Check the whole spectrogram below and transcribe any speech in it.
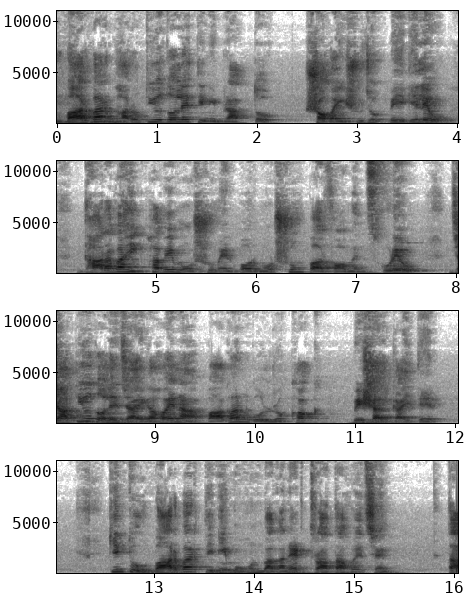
বারবার ভারতীয় দলে তিনি ব্রাত্য। সবাই সুযোগ পেয়ে গেলেও ধারাবাহিকভাবে মরশুমের পর মরশুম পারফরমেন্স করেও জাতীয় দলে জায়গা হয় না বাগান গোলরক্ষক বিশাল কাইতের। কিন্তু বারবার তিনি মোহনবাগানের ত্রাতা হয়েছেন। তা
